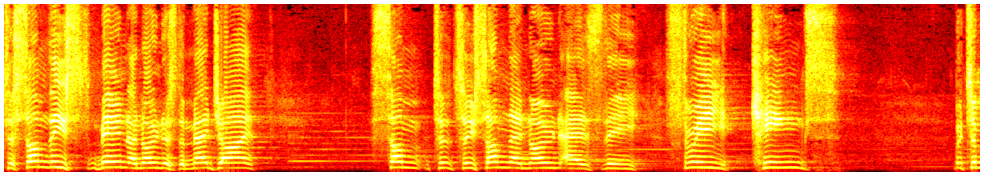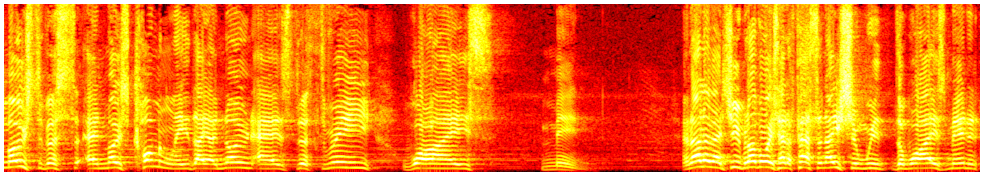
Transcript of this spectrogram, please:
To some, these men are known as the Magi. Some, to, to some, they're known as the three kings. But to most of us, and most commonly, they are known as the three wise men. And I don't know about you, but I've always had a fascination with the wise men, and,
